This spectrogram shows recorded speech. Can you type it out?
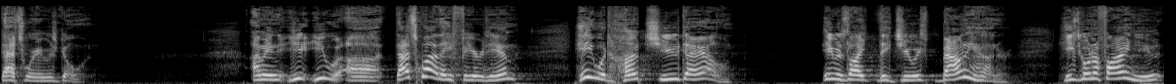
That's where he was going. I mean, you, you, uh, that's why they feared him. He would hunt you down. He was like the Jewish bounty hunter. He's going to find you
